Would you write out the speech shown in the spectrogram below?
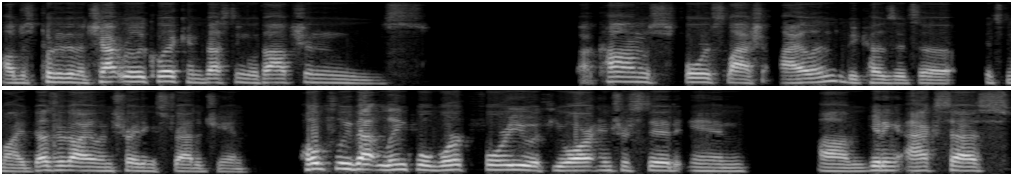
I'll just put it in the chat really quick. Investingwithoptions.com forward slash island because it's a it's my desert island trading strategy. And hopefully that link will work for you if you are interested in um, getting access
